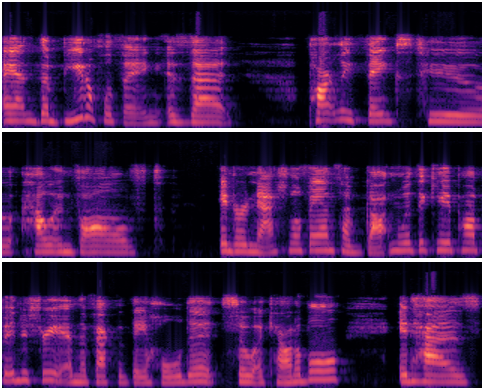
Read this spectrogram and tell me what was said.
and the beautiful thing is that partly thanks to how involved international fans have gotten with the K-pop industry and the fact that they hold it so accountable, it has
